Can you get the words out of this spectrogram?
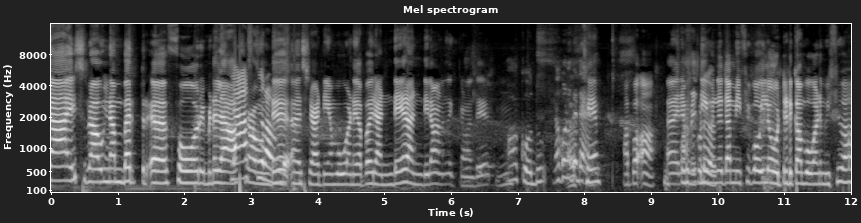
guys round number four ഇവിടെ ലാസ്റ്റ് റൗണ്ട് സ്റ്റാർട്ട് ചെയ്യാൻ പോവാണ്. അപ്പൊ രണ്ടേ രണ്ടിലാണ് നിക്കണത്. കൊതു. ഓക്കെ അപ്പൊ ആ നമ്മൾ ടീമിൽ നിന്ന് ഇതാ മിഫി പോയി ലോട്ട് എടുക്കാൻ പോവാണ്. മിഫി വാ.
